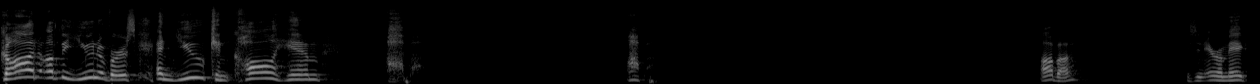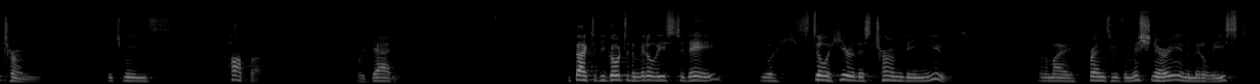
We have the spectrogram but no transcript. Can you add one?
God of the universe, and you can call him Abba. Abba. Abba is an Aramaic term which means papa or daddy. In fact, if you go to the Middle East today, you will still hear this term being used. One of my friends who's a missionary in the Middle East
